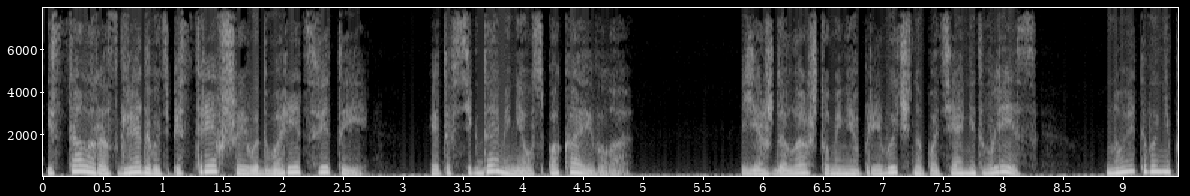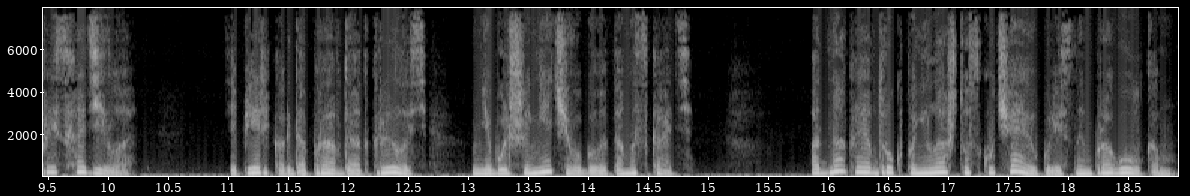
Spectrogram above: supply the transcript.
и стала разглядывать пестревшие во дворе цветы. Это всегда меня успокаивало. Я ждала, что меня привычно потянет в лес, но этого не происходило. Теперь, когда правда открылась, мне больше нечего было там искать. Однако я вдруг поняла, что скучаю по лесным прогулкам,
